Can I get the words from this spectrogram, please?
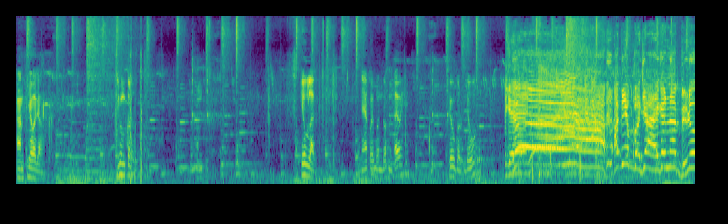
આમથી અવાજ આવો. ઝૂમ કરો. કેવું લાગે? ત્યાં કોઈ બંદો સંતાયો છે? કેવું કરું? જવું? अभी मजा आएगा ना भिड़ो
